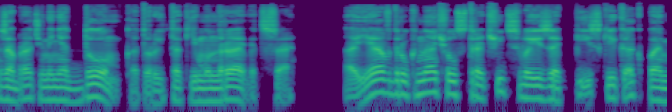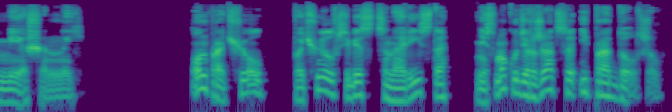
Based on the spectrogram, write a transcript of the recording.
забрать у меня дом, который так ему нравится. А я вдруг начал строчить свои записки как помешанный. Он прочел, почуял в себе сценариста, не смог удержаться и продолжил.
